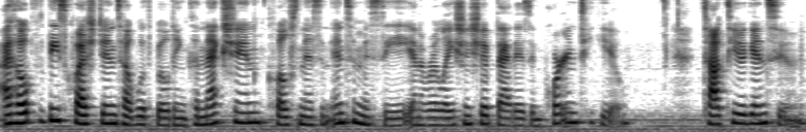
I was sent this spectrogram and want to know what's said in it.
I hope that these questions help with building connection, closeness, and intimacy in a relationship that is important to you. Talk to you again soon.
